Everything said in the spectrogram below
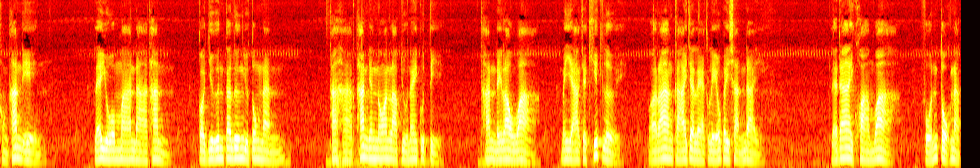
ของท่านเอง และโยมมารดาท่าน ก็ยืนตะลึงอยู่ตรงนั้น ถ้าหากท่านยังนอนหลับอยู่ในกุฏิท่านได้เล่าว่า ไม่อยากจะคิดเลย ว่าร่างกายจะแหลกเหลวไปฉันใด และได้ความว่า ฝนตกหนัก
